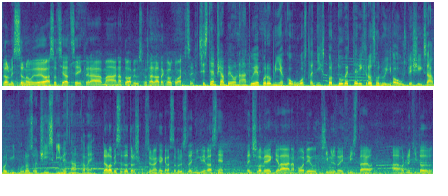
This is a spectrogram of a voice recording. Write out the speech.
velmi silnou jojo asociaci, která má na to, aby uspořádala tak velkou akci. Systém šampionátu je podobný jako u ostatních sportů, ve kterých rozhodují o úspěších závodníků rozhodčí svými známkami. Dalo by se to trošku přirovnat ke krasobruslení, kdy vlastně ten člověk dělá na pódiu tříminutový freestyle a hodnotí to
